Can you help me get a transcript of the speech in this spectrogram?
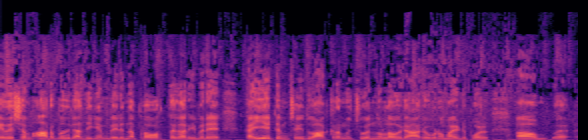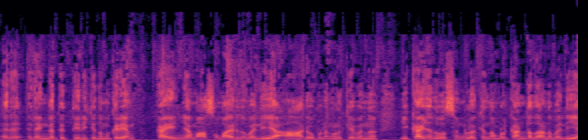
ഏകദേശം അറുപതിലധികം വരുന്ന പ്രവർത്തകർ ഇവരെ കയ്യേറ്റം ചെയ്തു ആക്രമിച്ചു എന്നുള്ള ഒരു ആരോപണമായിട്ട് ഇപ്പോൾ രംഗത്തെത്തിയിരിക്കുന്നു. നമുക്കറിയാം കഴിഞ്ഞ മാസമായിരുന്നു വലിയ ആരോപണങ്ങളൊക്കെ വന്ന് ഈ കഴിഞ്ഞ ദിവസങ്ങളിലൊക്കെ നമ്മൾ കണ്ടതാണ് വലിയ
